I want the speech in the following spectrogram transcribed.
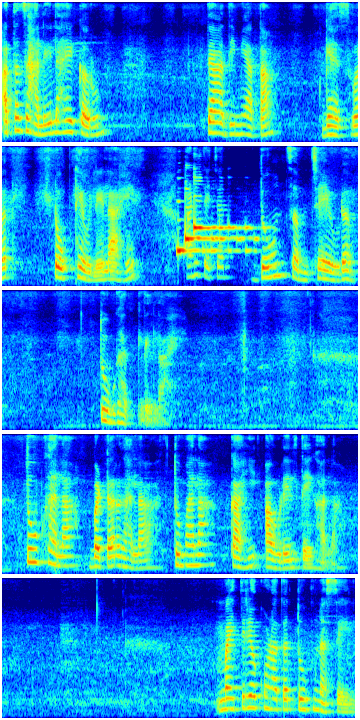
आता झालेलं आहे करून. त्याआधी मी आता गॅसवर टोप ठेवलेला आहे आणि त्याच्यात दोन चमचे एवढं तूप घातलेलं आहे. तूप घाला बटर घाला तुम्हाला काही आवडेल ते घाला. मैत्री कोणाकडं तूप नसेल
